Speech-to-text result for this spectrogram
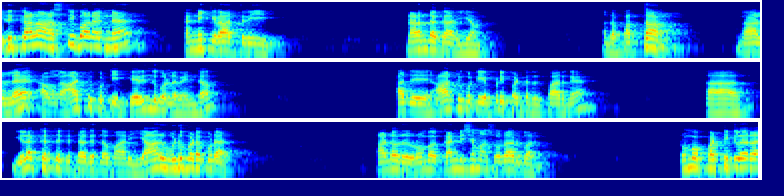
இதுக்கெல்லாம் அஸ்திபாரம் என்ன? அன்னைக்கு ராத்திரி நடந்த காரியம். அந்த பத்தாம் நாளில் அவங்க ஆட்டுக்குட்டியை தெரிந்து கொள்ள வேண்டும். அது ஆட்டுக்குட்டி எப்படிப்பட்டது பாருங்க. இலக்கத்துக்கு தகுந்த மாதிரி யாரும் விடுபடக்கூடாது. ஆண்டவர் ரொம்ப கண்டிஷமாக சொல்றாரு பாருங்க. ரொம்ப பர்டிகுலரா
